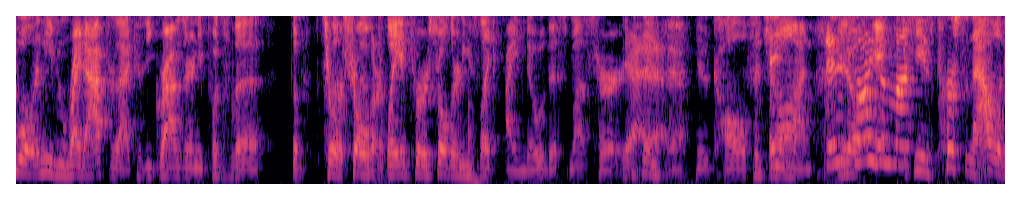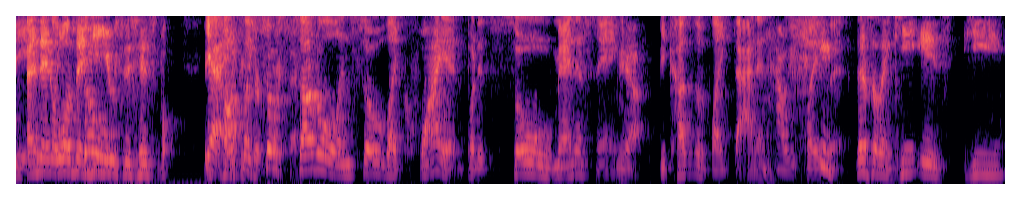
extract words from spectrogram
well and even right after that because he grabs her and he puts the the Mm-hmm. Through her the shoulder. blade through her shoulder, and he's like, "I know this must hurt." Yeah, yeah, yeah. you know, call to John, and You it's know, not even it- that- his personality, And then, like well, then he uses his. Vo- yeah, it's like so subtle and so like quiet, but it's so menacing. Yeah. because of like that and how he plays It's it. that's the thing. He is he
